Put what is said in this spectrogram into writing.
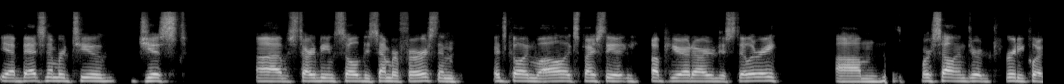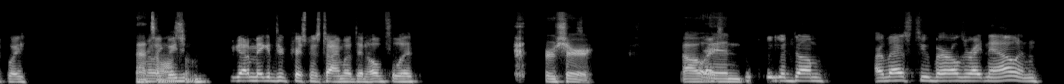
yeah, batch number two just uh, started being sold December 1st, and it's going well, especially up here at our distillery. Um, we're selling through pretty quickly. That's like, awesome. We, we got to make it through Christmas time with it, hopefully. For sure. Oh, and we could dump our last two barrels right now, and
